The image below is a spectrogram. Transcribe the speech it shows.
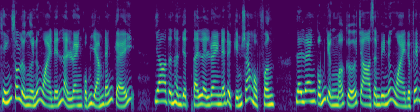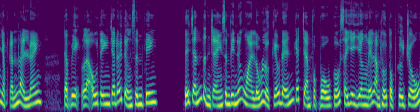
khiến số lượng người nước ngoài đến Đài Loan cũng giảm đáng kể. Do tình hình dịch tại Đài Loan đã được kiểm soát một phần, Đài Loan cũng dừng mở cửa cho sinh viên nước ngoài được phép nhập cảnh Đài Loan, đặc biệt là ưu tiên cho đối tượng sinh viên. Để tránh tình trạng sinh viên nước ngoài lũ lượt kéo đến các trạm phục vụ của Sở Di dân để làm thủ tục cư trú,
